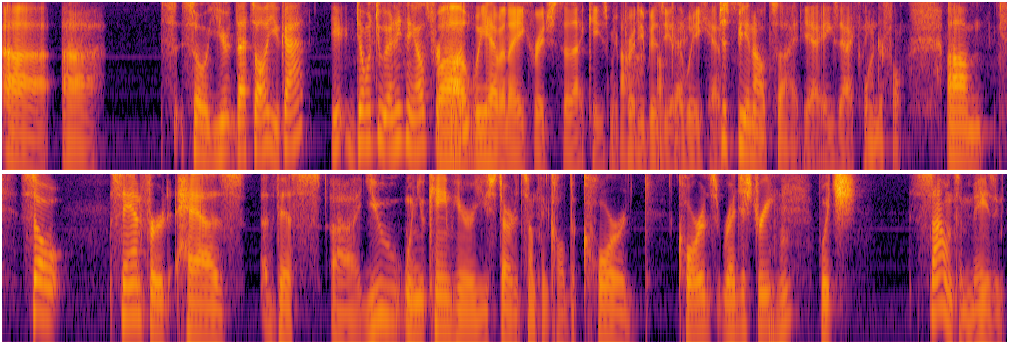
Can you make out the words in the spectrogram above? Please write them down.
uh, uh, so you're that's all you got. You don't do anything else for well, fun. we have an acreage, so that keeps me pretty ah, busy okay. at the weekends. Just being outside. Yeah, exactly. Wonderful. Um, so Sanford has this. Uh, you when you came here, you started something called the Cord Cords Registry, mm-hmm. which sounds amazing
